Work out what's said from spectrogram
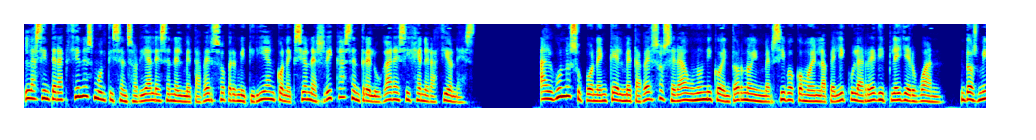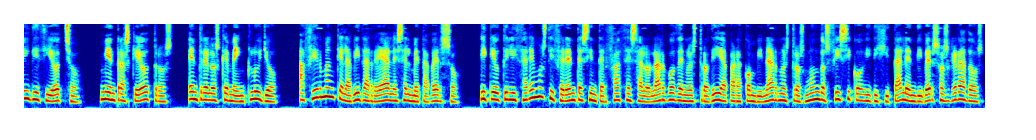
Las interacciones multisensoriales en el metaverso permitirían conexiones ricas entre lugares y generaciones. Algunos suponen que el metaverso será un único entorno inmersivo como en la película Ready Player One, 2018, mientras que otros, entre los que me incluyo, afirman que la vida real es el metaverso, y que utilizaremos diferentes interfaces a lo largo de nuestro día para combinar nuestros mundos físico y digital en diversos grados,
